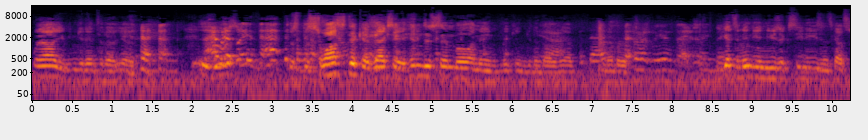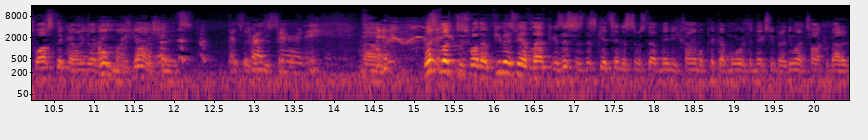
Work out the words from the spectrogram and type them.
well, you can get into the. You know, I was reading that. the, the swastika is actually a Hindu symbol. I mean, we can get into Yeah, that. Yeah, but that's, I remember, that. you get some Indian music CDs and it's got swastika on it. You're like, oh my gosh, and it's It's it's a prosperity. Um, let's look just while the few minutes we have left, because this is this gets into some stuff. Maybe Chaim will pick up more with it next week, but I do want to talk about it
